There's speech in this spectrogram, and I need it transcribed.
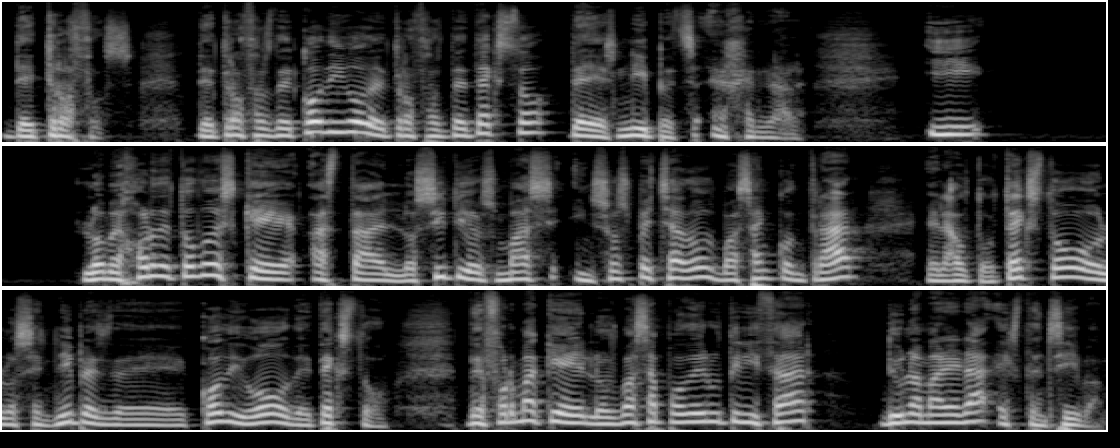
de trozos, de trozos de código, de trozos de texto, de snippets en general. Y lo mejor de todo es que hasta en los sitios más insospechados vas a encontrar el autotexto o los snippets de código o de texto, de forma que los vas a poder utilizar de una manera extensiva.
